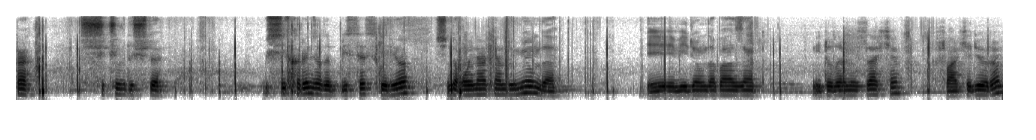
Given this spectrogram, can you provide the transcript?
Heh. Şükür düştü. Bir şey kırınca da bir ses geliyor. Şimdi oynarken duymuyorum da. Ee, videomda bazen videolarımı izlerken fark ediyorum.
